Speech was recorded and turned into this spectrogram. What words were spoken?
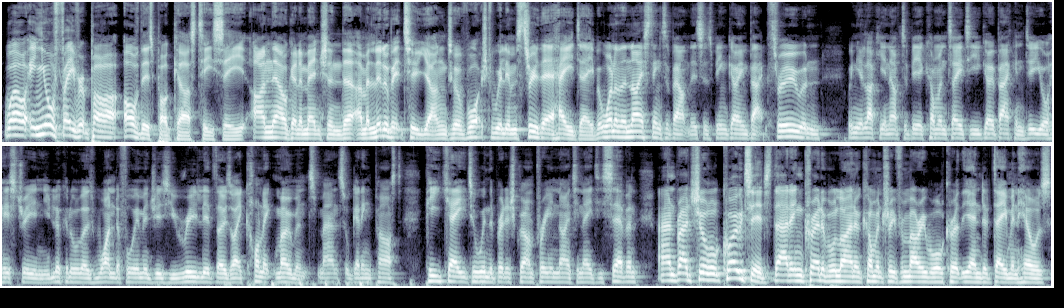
Well, in your favourite part of this podcast, TC, I'm now going to mention that I'm a little bit too young to have watched Williams through their heyday. But one of the nice things about this has been going back through and when you're lucky enough to be a commentator, you go back and do your history and you look at all those wonderful images, you relive those iconic moments. Mansell getting past PK to win the British Grand Prix in 1987. And Bradshaw quoted that incredible line of commentary from Murray Walker at the end of Damon Hill's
